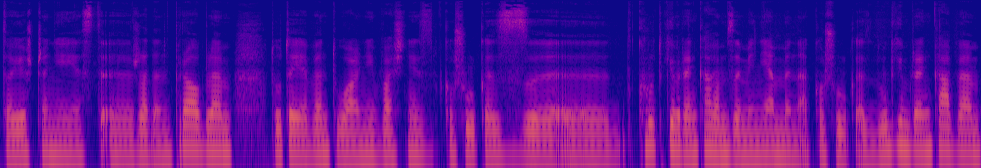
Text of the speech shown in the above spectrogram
to jeszcze nie jest e, żaden problem. Tutaj ewentualnie właśnie koszulkę z e, krótkim rękawem zamieniamy na koszulkę z długim rękawem,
